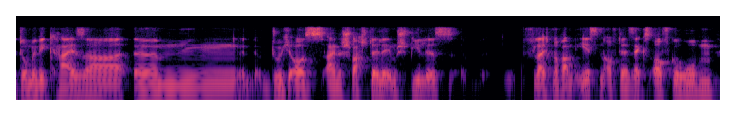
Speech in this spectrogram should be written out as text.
Dominik Kaiser ähm, durchaus eine Schwachstelle im Spiel ist. Vielleicht noch am ehesten auf der 6 aufgehoben,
